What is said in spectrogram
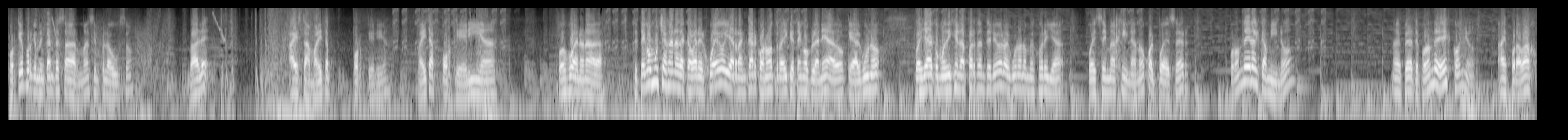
¿Por qué? Porque me encanta esa arma, siempre la uso. Vale. Ahí está, malita porquería. Malita porquería. Pues bueno, nada. Te tengo muchas ganas de acabar el juego y arrancar con otro ahí que tengo planeado. Que alguno, pues ya, como dije en la parte anterior, alguno a lo mejor ya, pues se imagina, ¿no? ¿Cuál puede ser? ¿Por dónde era el camino? No, espérate, ¿por dónde es, coño? Ah, es por abajo.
